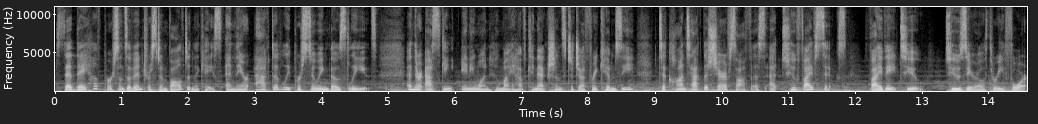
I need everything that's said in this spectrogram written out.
said they have persons of interest involved in the case and they are actively pursuing those leads. And they're asking anyone who might have connections to Jeffrey Kimsey to contact the sheriff's office at 256 582 2034.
